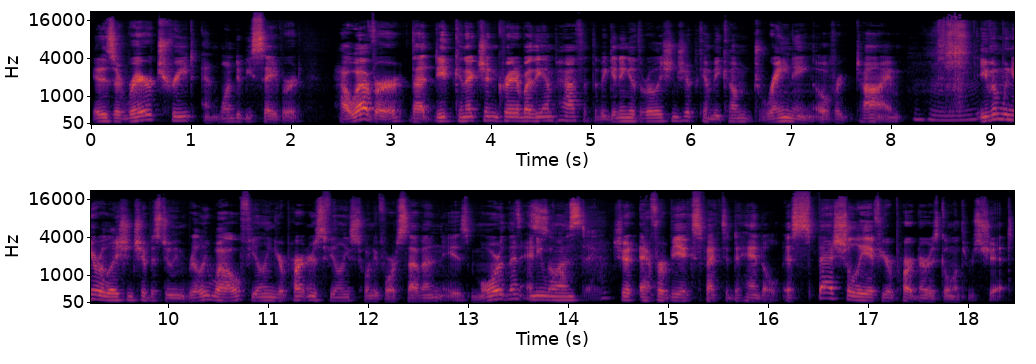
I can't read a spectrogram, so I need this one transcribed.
It is a rare treat and one to be savored. However, that deep connection created by the empath at the beginning of the relationship can become draining over time. Mm-hmm. Even when your relationship is doing really well, feeling your partner's feelings 24 7 is more than anyone Exhausting. should ever be expected to handle, especially if your partner is going through shit.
